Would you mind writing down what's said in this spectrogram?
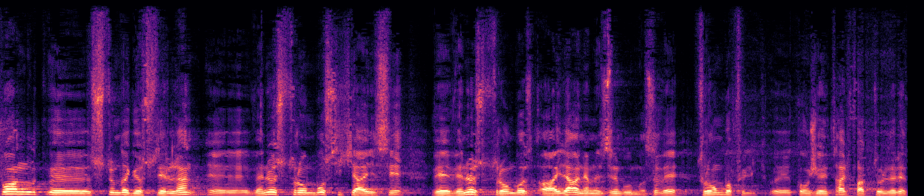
puanlık e, sütunda gösterilen e, venöz tromboz hikayesi ve venöz tromboz aile anemnezini bulması ve trombofilik e, konjenital faktörlerin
